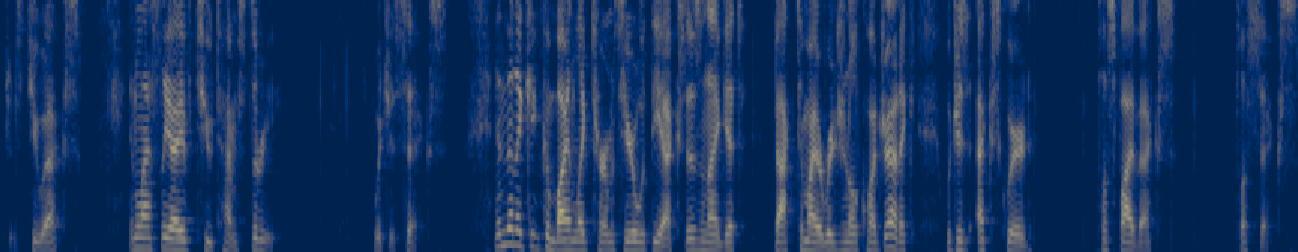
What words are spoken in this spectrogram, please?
which is 2x. And lastly, I have 2 times 3, which is 6. And then I can combine like terms here with the x's, and I get back to my original quadratic, which is x squared plus 5x plus 6.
